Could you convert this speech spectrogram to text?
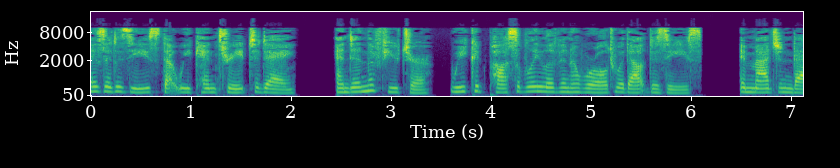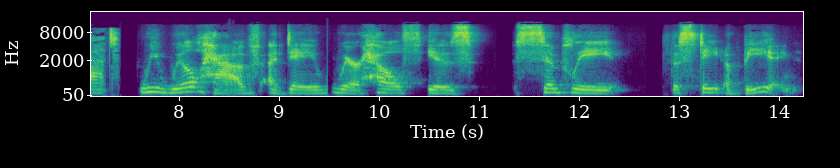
is a disease that we can treat today. And in the future, we could possibly live in a world without disease. Imagine that. We will have a day where health is simply the state of being.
